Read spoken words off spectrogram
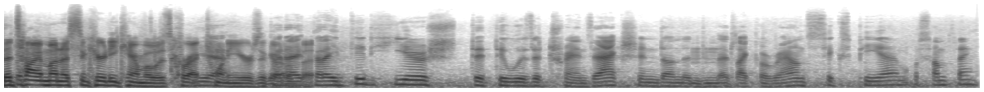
the time on a security camera was correct yeah, 20 years ago. But I, but. but I, did hear sh- that there was a transaction done at, mm-hmm. at, like around 6 p.m. or something.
